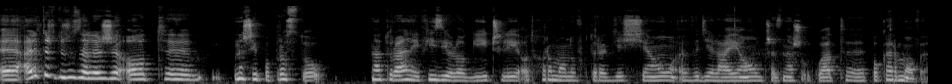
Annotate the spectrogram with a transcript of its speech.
E, ale też dużo zależy od e, naszej po prostu naturalnej fizjologii, czyli od hormonów, które gdzieś się wydzielają przez nasz układ e, pokarmowy.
